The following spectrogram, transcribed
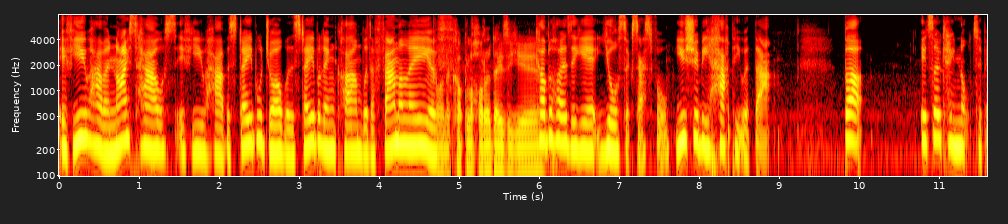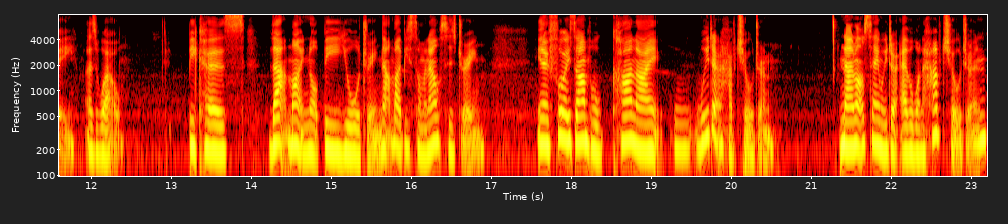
if you have a nice house, if you have a stable job with a stable income, with a family of on a couple of holidays a year, a couple of holidays a year, you're successful. You should be happy with that. But it's okay not to be as well, because that might not be your dream. That might be someone else's dream. You know, for example, Kyle and I, we don't have children. Now, I'm not saying we don't ever want to have children,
